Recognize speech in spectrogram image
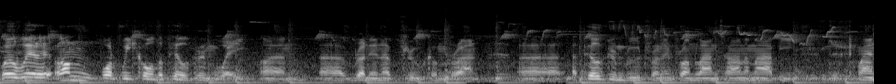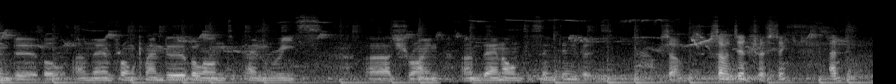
Well, we're on what we call the Pilgrim Way, um, uh, running up through Cwmbran. Uh, a pilgrim route running from Llantarnam Abbey to Llandyrfel, and then from Llandyrfel on to Penrhys uh, Shrine, and then on to St David's. Sounds, sounds interesting. And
